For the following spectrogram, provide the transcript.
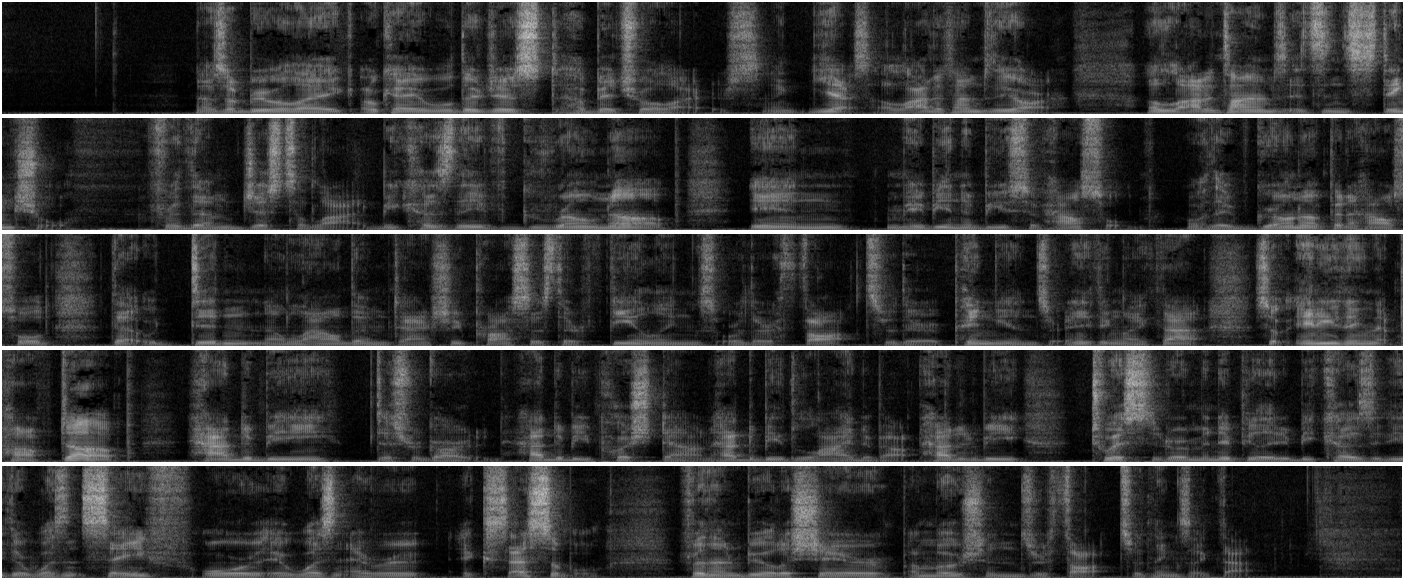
now, some people are like, okay, well, they're just habitual liars. Like, yes, a lot of times they are. A lot of times it's instinctual for them just to lie because they've grown up in maybe an abusive household or they've grown up in a household that didn't allow them to actually process their feelings or their thoughts or their opinions or anything like that. So anything that popped up had to be disregarded, had to be pushed down, had to be lied about, had to be twisted or manipulated because it either wasn't safe or it wasn't ever accessible for them to be able to share emotions or thoughts or things like that.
